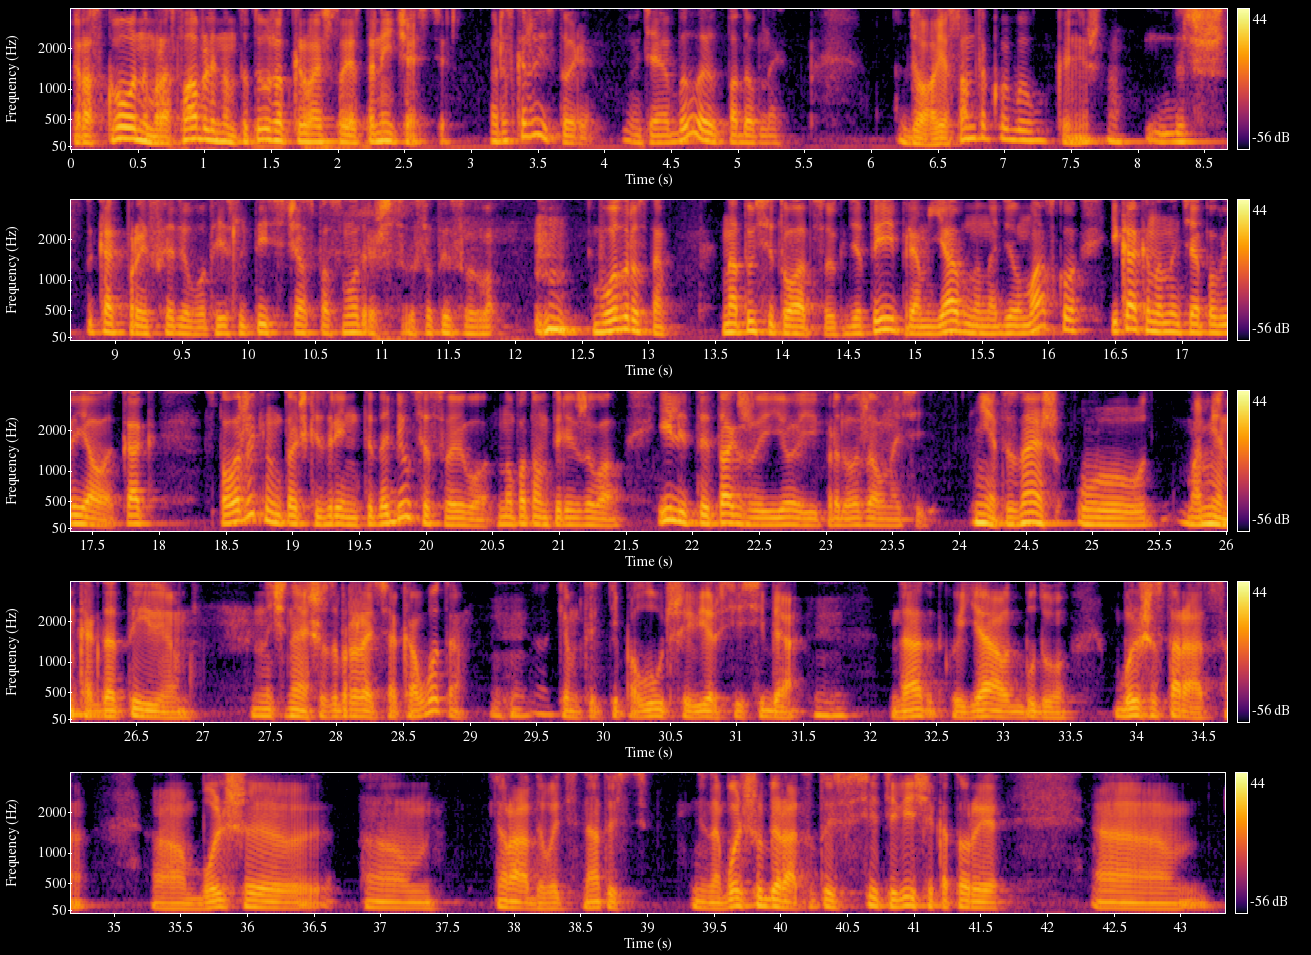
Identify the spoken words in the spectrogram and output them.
раскованным, расслабленным, то ты уже открываешь свои остальные части. Расскажи историю. У тебя было подобное? Да, я сам такой был, конечно. Как происходило? Вот если ты сейчас посмотришь с высоты своего возраста на ту ситуацию, где ты прям явно надел маску, и как она на тебя повлияла? Как с положительной точки зрения ты добился своего, но потом переживал? Или ты также ее и продолжал носить? Нет, ты знаешь, момент, когда ты начинаешь изображать себя кого-то, угу. кем-то типа лучшей версии себя, угу. да, ты такой, я вот буду больше стараться, а, больше радовать, да, то есть, не знаю, больше убираться. То есть все те вещи, которые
